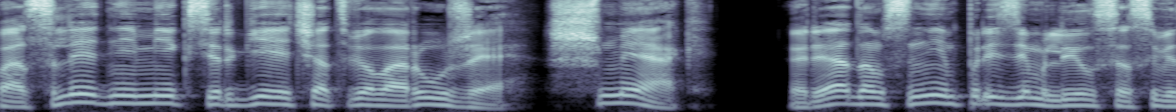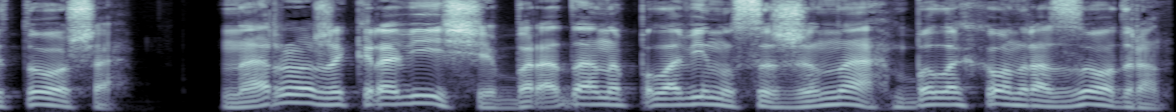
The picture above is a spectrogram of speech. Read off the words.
Последний миг Сергеич отвел оружие. Шмяк. Рядом с ним приземлился Святоша. На роже кровище, борода наполовину сожжена, балахон разодран.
